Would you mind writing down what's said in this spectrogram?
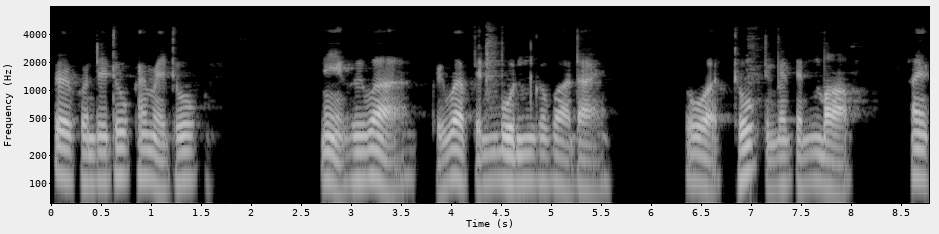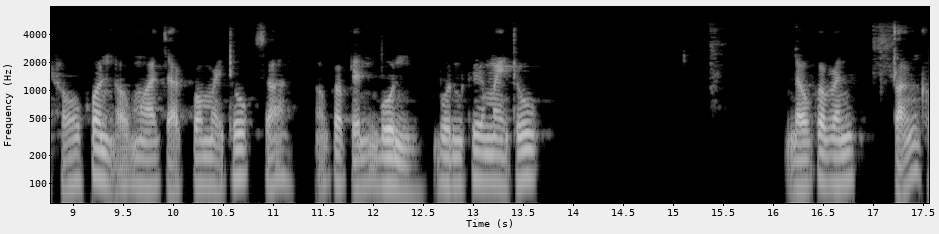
ช่วยคนที่ทุกข์ให้ไม่ทุกข์นี่คือว่าถือว่าเป็นบุญก็ว่าได้เพราะว่าทุกข์ถึงเป็นเป็นบาป ให้เขาพ้นออกมาจากความไม่ทุกข์ซะมันก็เป็นบุญ บุญคือไม่ทุกข์เราก็เป็นสังค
